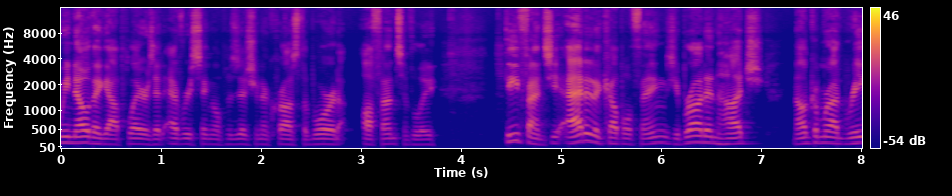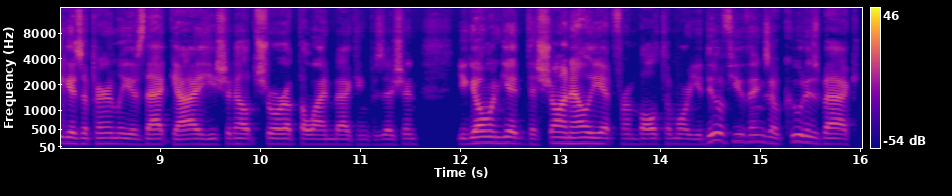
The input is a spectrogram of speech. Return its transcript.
We know they got players at every single position across the board offensively. Defense, you added a couple things. You brought in Hutch. Malcolm Rodriguez apparently is that guy. He should help shore up the linebacking position. You go and get DeShon Elliott from Baltimore. You do a few things. Okudah's back.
